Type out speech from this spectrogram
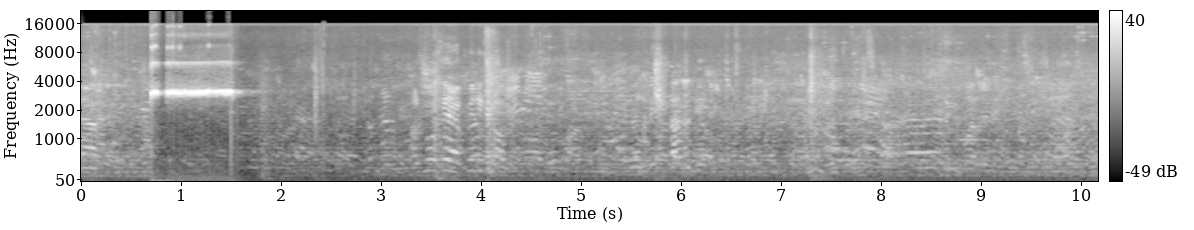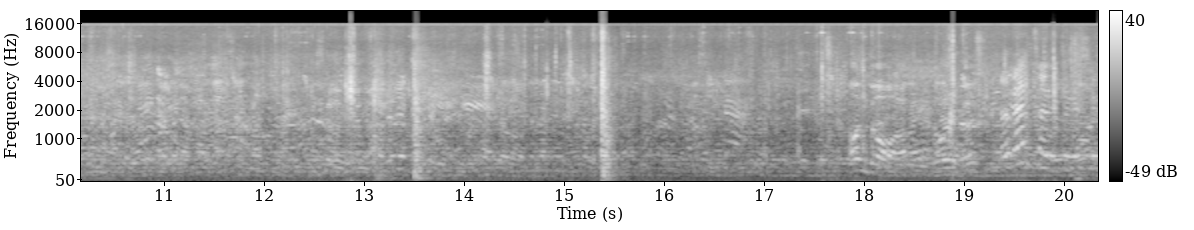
Al museo, quindi proprio. Lorenzo ha detto che sei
